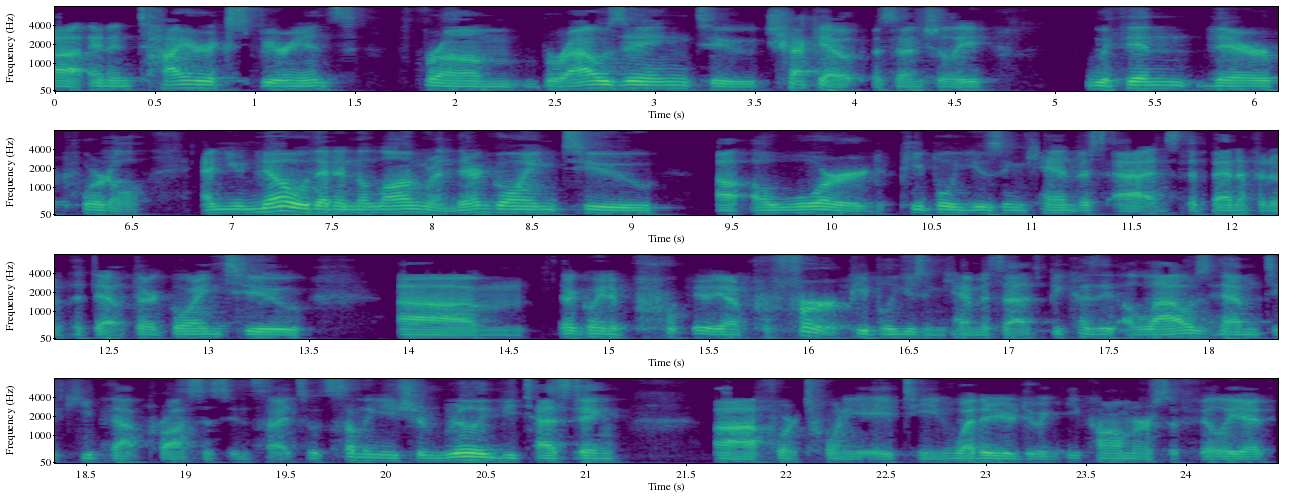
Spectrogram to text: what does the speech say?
uh, an entire experience from browsing to checkout essentially within their portal. And you know that in the long run, they're going to uh, award people using Canvas ads the benefit of the doubt. They're going to um, they're going to pr you know, prefer people using Canvas ads because it allows them to keep that process inside. So it's something you should really be testing uh, for 2018, whether you're doing e-commerce, affiliate,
